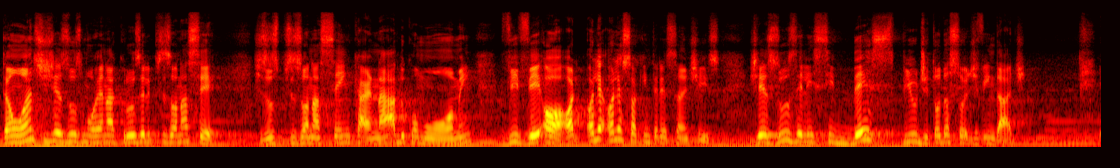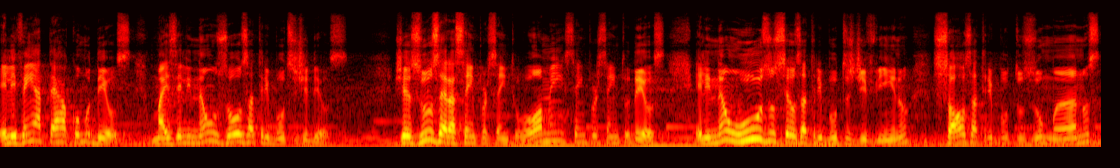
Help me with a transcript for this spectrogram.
Então, antes de Jesus morrer na cruz, ele precisou nascer. Jesus precisou nascer encarnado como homem, viver. Ó, olha, olha só que interessante isso. Jesus ele se despiu de toda a sua divindade. Ele vem à terra como Deus, mas ele não usou os atributos de Deus. Jesus era 100% homem, 100% Deus. Ele não usa os seus atributos divinos, só os atributos humanos,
